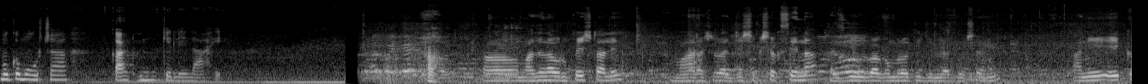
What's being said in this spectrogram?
मुकमोर्चा काढून केलेला आहे. हां. माझं नाव रुपेश टाले महाराष्ट्र राज्य शिक्षक सेना खाजगी विभाग अमरावती जिल्हाध्यक्ष आहे आणि एक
